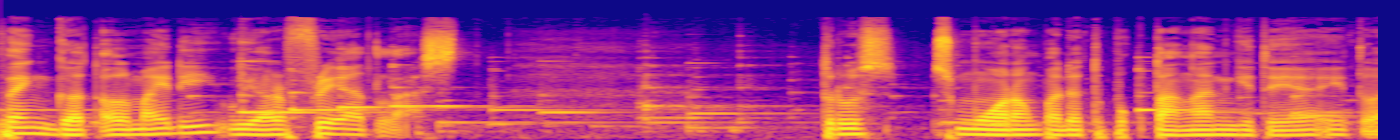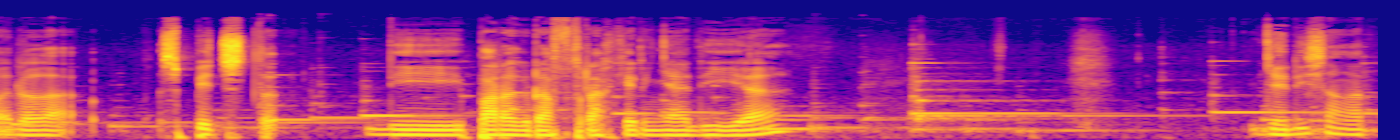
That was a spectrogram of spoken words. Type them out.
Thank God Almighty we are free at last. Terus semua orang pada tepuk tangan gitu ya. Itu adalah speech di paragraf terakhirnya dia. Jadi sangat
